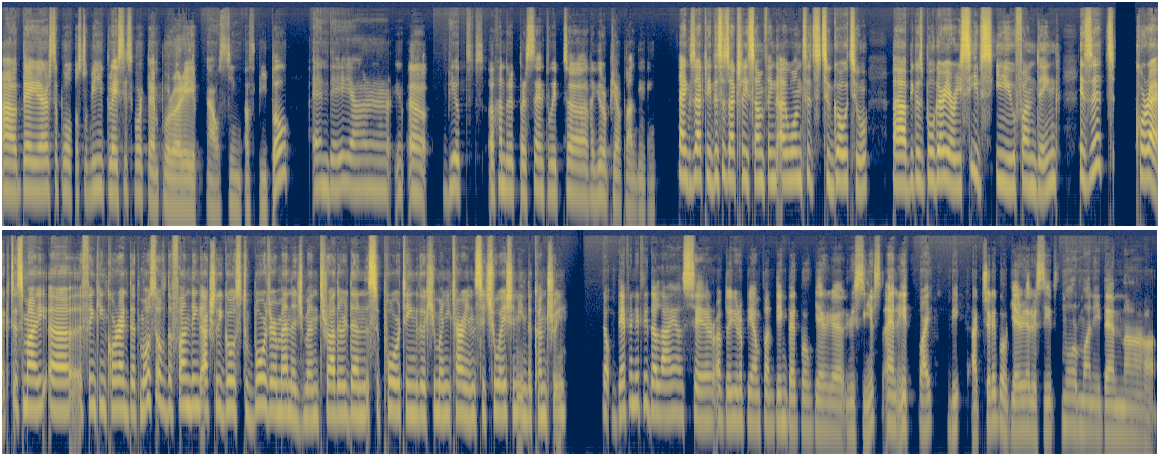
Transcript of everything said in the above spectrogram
Uh, they are supposed to be places for temporary housing of people, and they are uh, built 100% with uh, European funding. Exactly. This is actually something I wanted to go to uh, because Bulgaria receives EU funding. Is it correct? Is my uh, thinking correct that most of the funding actually goes to border management rather than supporting the humanitarian situation in the country? So definitely the lion's share of the European funding that Bulgaria receives, and it's quite big. Actually, Bulgaria receives more money than, uh,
